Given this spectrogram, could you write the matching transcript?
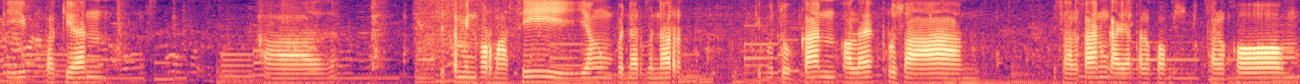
di bagian uh, sistem informasi yang benar-benar dibutuhkan oleh perusahaan. Misalkan kayak telkom telkom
